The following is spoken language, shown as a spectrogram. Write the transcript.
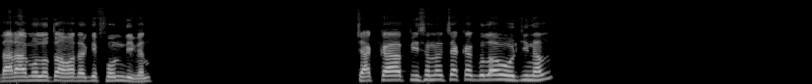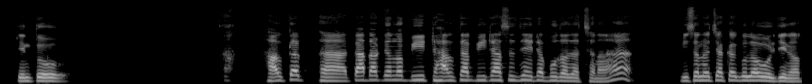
তারা মূলত আমাদেরকে ফোন দিবেন। চাকা পিছনের চাক্কা গুলাও অরিজিনাল কিন্তু হালকা আহ, কাদার জন্য বিট হালকা বিট আছে যে এটা বোঝা যাচ্ছে না হ্যাঁ? পিছনের চাক্কা গুলো অরিজিনাল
